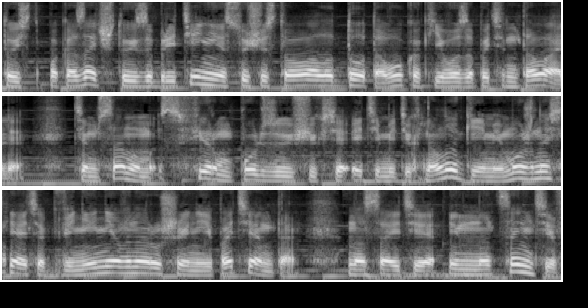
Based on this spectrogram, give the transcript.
то есть показать, что изобретение существовало до того, как его запатентовали. Тем самым с фирм, пользующихся этими технологиями, можно снять обвинения в нарушении патента. На сайте Innocentive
